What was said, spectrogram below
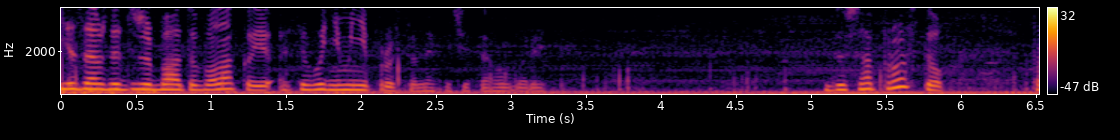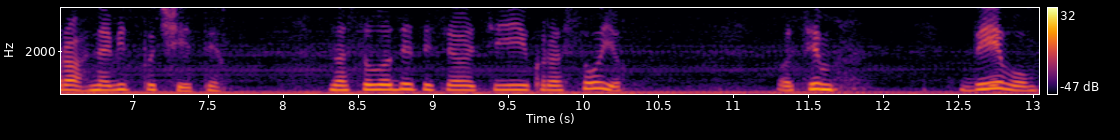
Я завжди дуже багато балакаю, а сьогодні мені просто не хочеться говорити. Душа просто прагне відпочити, насолодитися цією красою, оцим дивом,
